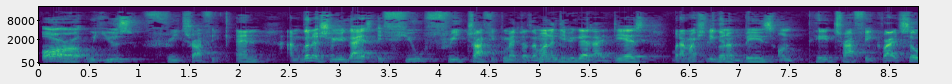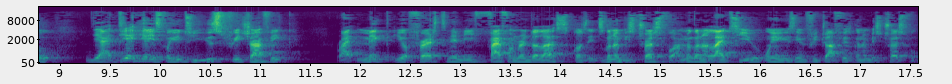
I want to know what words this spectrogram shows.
Or we use free traffic. And I'm going to show you guys a few free traffic methods. I'm going to give you guys ideas, but I'm actually going to base on paid traffic, right? So the idea here is for you to use free traffic right? Make your first maybe $500 because it's going to be stressful. I'm not going to lie to you. When you're using free traffic, it's going to be stressful.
